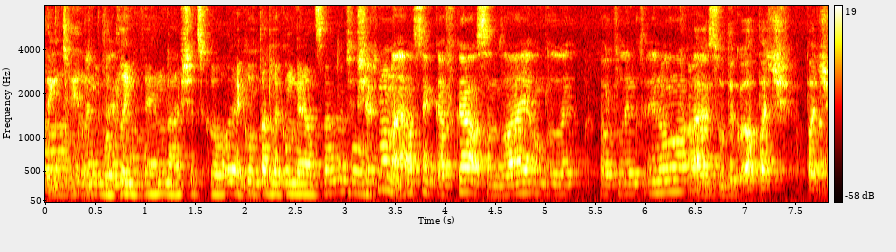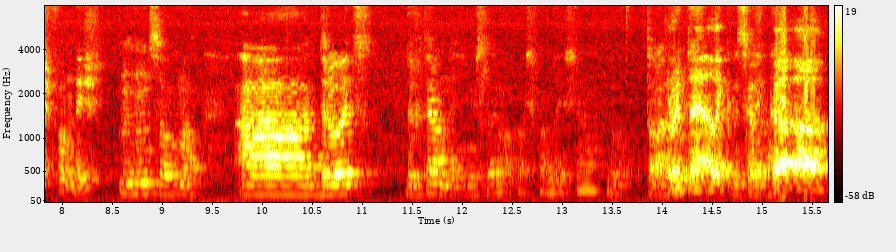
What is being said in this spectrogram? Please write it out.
LinkedIn, LinkedIn, od LinkedIn, ne všecko, jako tahle kombinace? Nebo? Všechno ne, vlastně Kafka a Samzai od, od LinkedInu. Ale jsou jako Apache, Apache Foundation. Mhm, jsou, no. A Druid Druid teda není, myslím, Apache Foundation. To Proč ne, ale Kafka a...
